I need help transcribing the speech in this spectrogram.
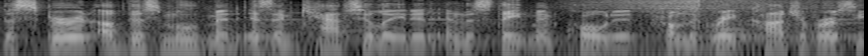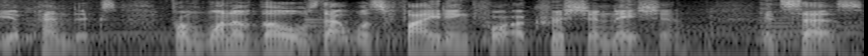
The spirit of this movement is encapsulated in the statement quoted from the Great Controversy Appendix from one of those that was fighting for a Christian nation. It says,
